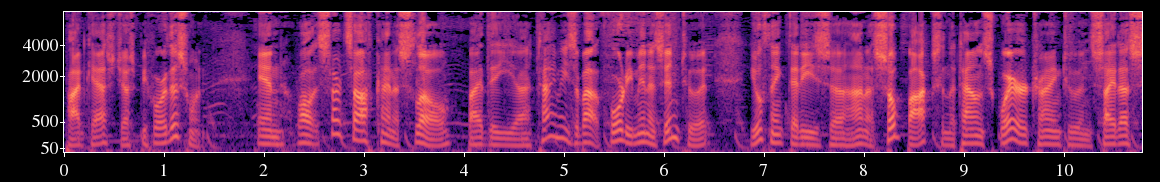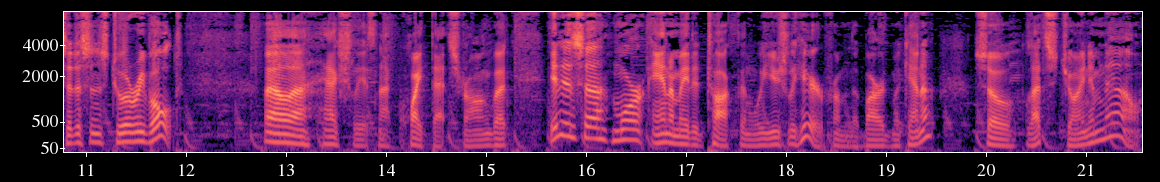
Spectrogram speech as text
podcast just before this one. And while it starts off kind of slow, by the uh, time he's about 40 minutes into it, you'll think that he's uh, on a soapbox in the town square trying to incite us citizens to a revolt. Well, uh, actually, it's not quite that strong, but it is a more animated talk than we usually hear from the Bard McKenna. So let's join him now.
